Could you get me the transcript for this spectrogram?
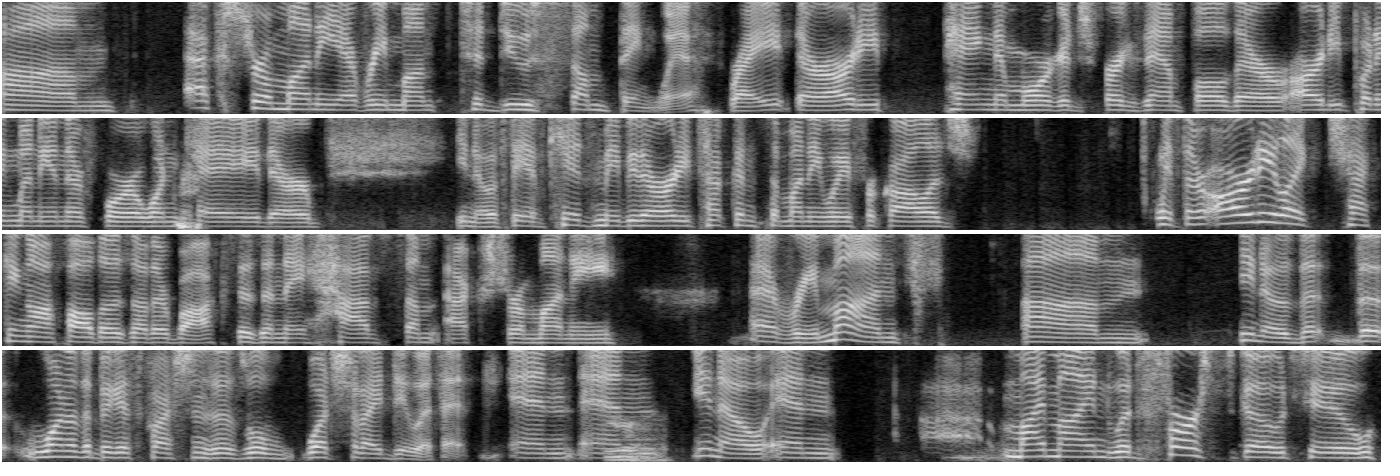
um, extra money every month to do something with, right? They're already paying their mortgage, for example. They're already putting money in their 401k. They're, you know, if they have kids, maybe they're already tucking some money away for college. If they're already like checking off all those other boxes and they have some extra money every month, um, you know, the the one of the biggest questions is, well, what should I do with it? And and sure. you know, and uh, my mind would first go to,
